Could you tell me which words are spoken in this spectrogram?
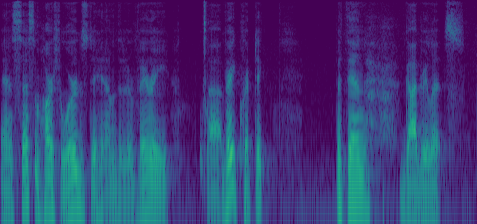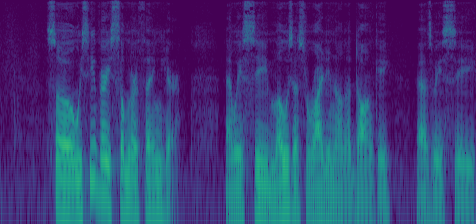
and says some harsh words to him that are very uh, very cryptic, but then God relents. So we see a very similar thing here. And we see Moses riding on a donkey as we see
